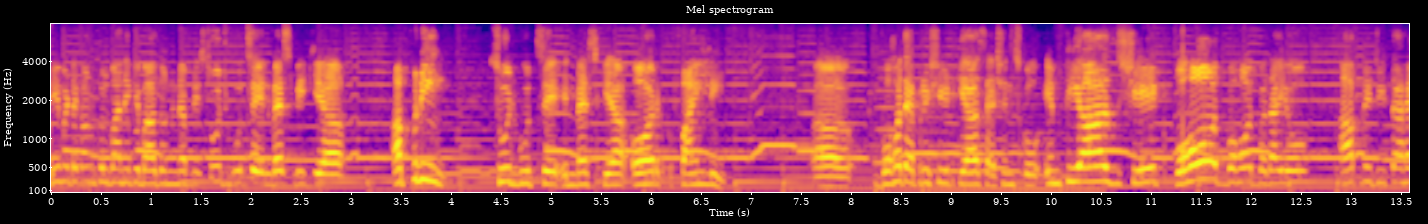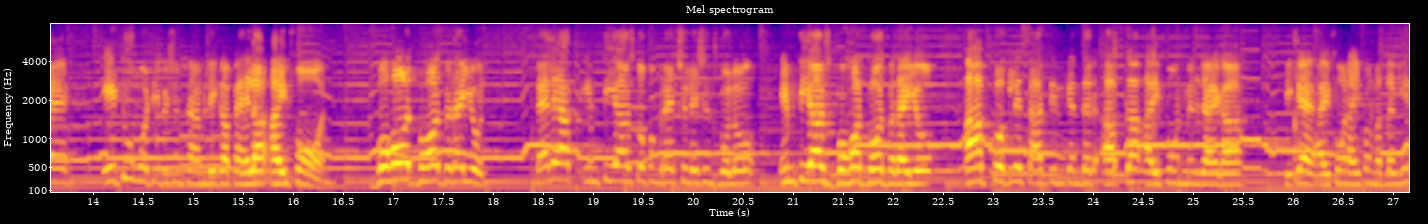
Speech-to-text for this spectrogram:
डीमेट अकाउंट खुलवाने के बाद उन्होंने अपनी सूझबूझ से इन्वेस्ट भी किया, अपनी सूझबूझ से इन्वेस्ट किया और फाइनली बहुत अप्रिशिएट किया सेशंस को। इम्तियाज़ शेख, बहुत बहुत बधाई हो। आपने जीता है ए टू मोटिवेशन फैमिली का पहला आईफोन बहुत बहुत बधाई हो। पहले आप इम्तियाज़ को कंग्रेचुलेशन बोलो। इम्तियाज़, बहुत बहुत बधाई हो। आपको अगले सात दिन के अंदर आपका आईफोन मिल जाएगा। ठीक है? आईफोन आईफोन मतलब ये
